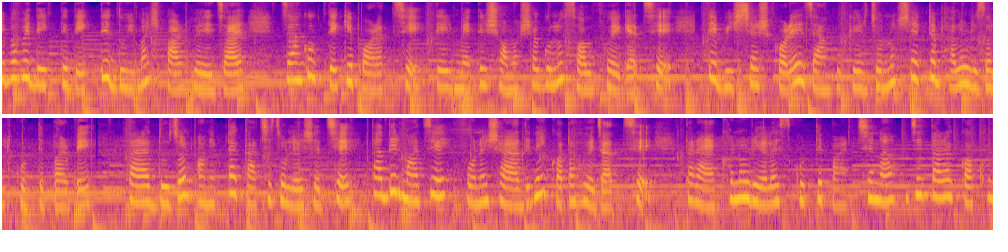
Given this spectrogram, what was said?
এভাবে দেখতে দেখতে দুই মাস পার হয়ে যায়। জাঙ্কুক তেকে পড়াচ্ছে। তের ম্যাথের সমস্যাগুলো সলভ হয়ে গেছে। তে বিশ্বাস করে জাঙ্কুকের জন্য সে একটা ভালো রেজাল্ট করতে পারবে। তারা দুজন অনেকটা কাছে চলে এসেছে। তাদের মাঝে ফোনে সারাদিনই কথা হয়ে যাচ্ছে। তারা এখনও রিয়েলাইজ করতে পারছে না যে তারা কখন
